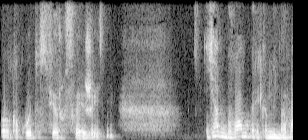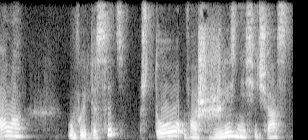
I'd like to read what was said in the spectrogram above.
э, какую-то сферу своей жизни. Я бы вам порекомендовала выписать, что в вашей жизни сейчас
